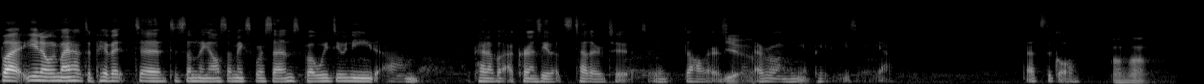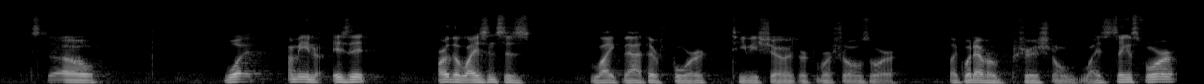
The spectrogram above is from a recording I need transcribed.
but you know we might have to pivot to, to something else that makes more sense but we do need um, kind of a currency that's tethered to, to dollars Yeah. everyone can get paid easy yeah that's the goal Uh huh. So, what? I mean, is it? Are the licenses like that? They're for TV shows or commercials or like whatever traditional licensing is for.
